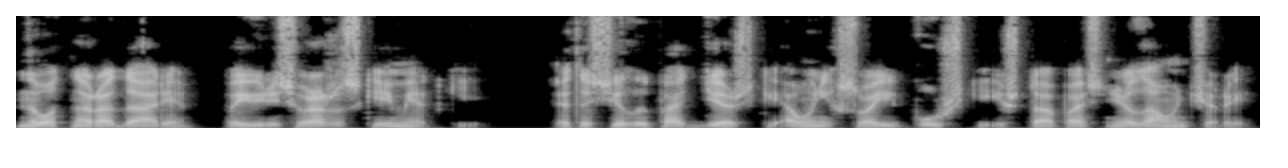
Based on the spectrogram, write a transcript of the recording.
Но вот на радаре появились вражеские метки. Это силы поддержки, а у них свои пушки, и что опаснее лаунчеры.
